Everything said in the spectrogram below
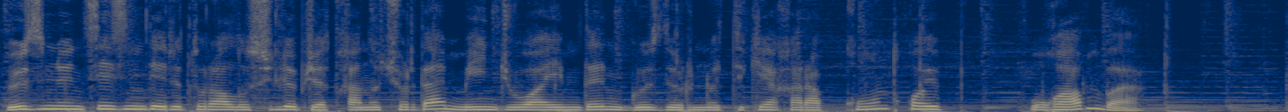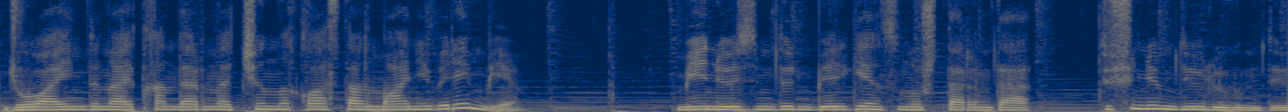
өзүнүн сезимдери тууралуу сүйлөп жаткан учурда мен жубайымдын көздөрүнө тике карап кунт коюп угамбы жубайымдын айткандарына чын ыкластан маани беремби мен өзүмдүн берген сунуштарымда түшүнүмдүүлүгүмдү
